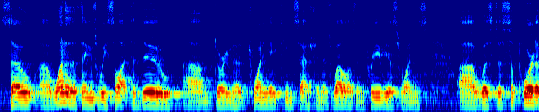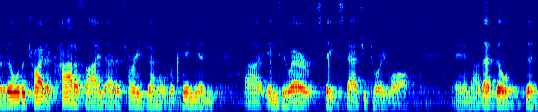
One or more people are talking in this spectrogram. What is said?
So uh, one of the things we sought to do um, during the 2018 session as well as in previous ones uh, was to support a bill to try to codify that Attorney General's opinion uh, into our state statutory law. And uh, that bill did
